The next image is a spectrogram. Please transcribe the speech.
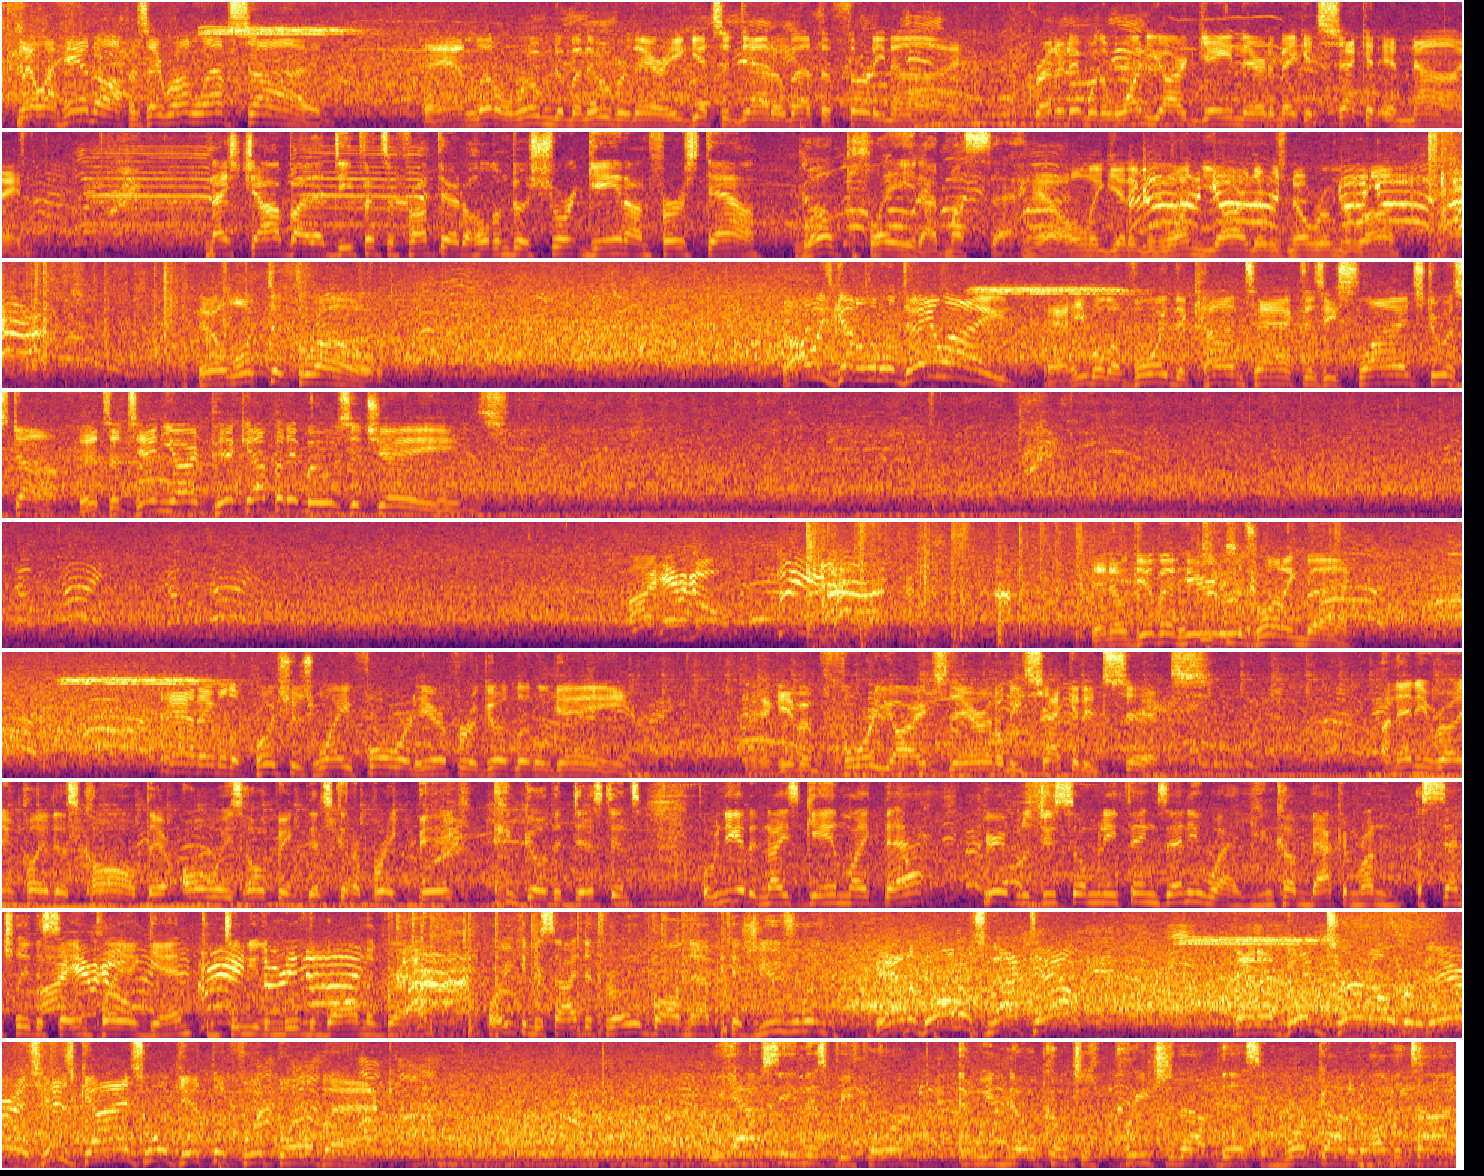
Now a handoff as they run left side. And little room to maneuver there. He gets it down to about the 39. Credit him with a one-yard gain there to make it second and nine. Nice job by that defensive front there to hold him to a short gain on first down. Well played, I must say. Yeah, only getting one yard. There was no room to run. He'll look to throw. Oh, he's got a little daylight. And he will avoid the contact as he slides to a stop. It's a 10-yard pickup, and it moves the chains. And he'll give it here to his running back. And able to push his way forward here for a good little gain. And give him four yards there. It'll be second and six. On any running play that's called, they're always hoping that it's going to break big and go the distance. But when you get a nice gain like that, you're able to do so many things anyway. You can come back and run essentially the same play again, continue to move the ball on the ground, or you can decide to throw the ball now because usually... Yeah, the ball is knocked out. And a big turnover there as his guys will get the football back. We have seen this before, and we know coaches preach about this and work on it all the time.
